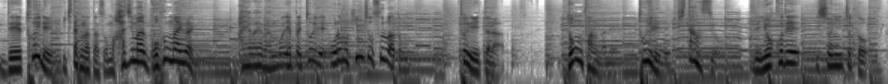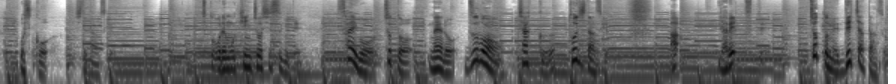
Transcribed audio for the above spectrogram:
でトイレ行きたくなったんですよ。もう始まる5分前ぐらいに。あやばいやばいもうやっぱりトイレ俺も緊張するわと思って。トイレ行ったらドンファンがねトイレで来たんすよ。で横で一緒にちょっとおしっこしてたんですけど。ちょっと俺も緊張しすぎて。最後ちょっとなんやろズボンチャック閉じたんですけど。あやべっつって。ちょっとね出ちゃったんですよ。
